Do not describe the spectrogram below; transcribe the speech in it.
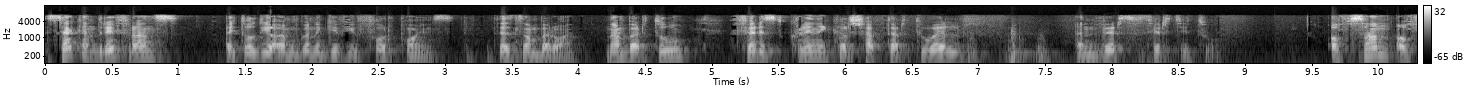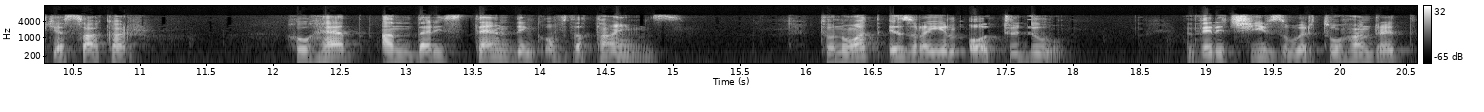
Second reference, I told you I'm going to give you four points. That's number one. Number two, First Chronicle chapter 12 and verse 32. Of son of Yasakar, who had understanding of the times, to know what Israel ought to do. Their chiefs were 200,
